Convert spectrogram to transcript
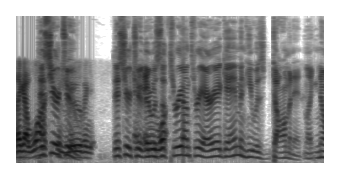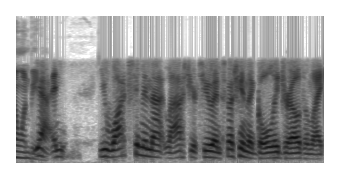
Like I watched year him too. move, and This year too, And- there and was you a three on three area game, and he was dominant. Like no one beat him. yeah, him. and you watched him in that last year too, and especially in the goalie drills, and like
